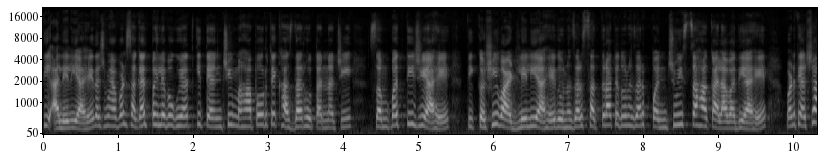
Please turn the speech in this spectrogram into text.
ती आलेली आहे. त्याच्यामुळे आपण सगळ्यात पहिले बघूयात की त्यांची महापौर ते खासदार होतानाची संपत्ती जी आहे ती कशी वाढलेली आहे? दोन हजार सतरा ते दोन हजार पंचवीसचा हा कालावधी आहे. पण त्याच्या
